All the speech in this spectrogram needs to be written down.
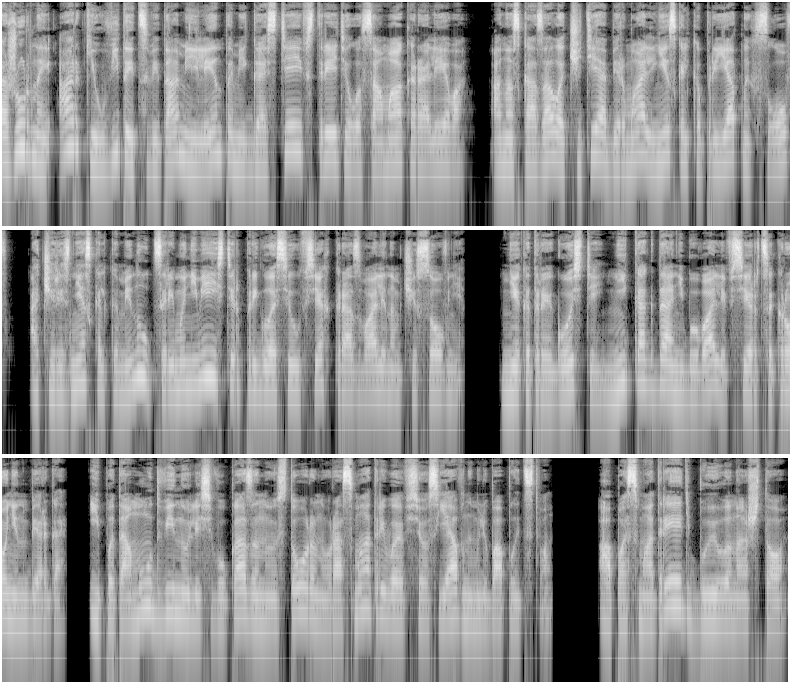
ажурной арки, увитой цветами и лентами, гостей встретила сама королева. Она сказала чите Абермаль несколько приятных слов, а через несколько минут церемонимейстер пригласил всех к развалинам часовни. Некоторые гости никогда не бывали в сердце Кроненберга и потому двинулись в указанную сторону, рассматривая все с явным любопытством. А посмотреть было на что.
